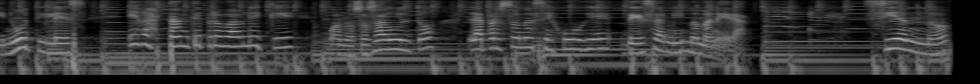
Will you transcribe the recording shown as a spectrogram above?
inútiles, es bastante probable que cuando sos adulto la persona se juzgue de esa misma manera, siendo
